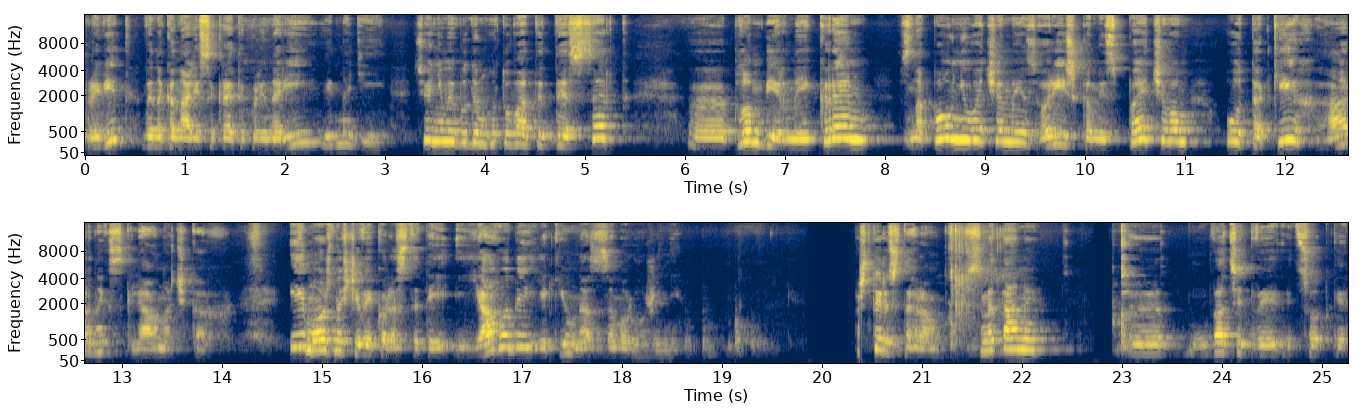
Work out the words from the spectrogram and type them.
привіт! Ви на каналі Секрети кулінарії від Надії. Сьогодні ми будемо готувати десерт, е, пломбірний крем з наповнювачами, з горішками, з печивом у таких гарних скляночках. І можна ще використати ягоди, які у нас заморожені. 400 грам сметани е, 22%.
